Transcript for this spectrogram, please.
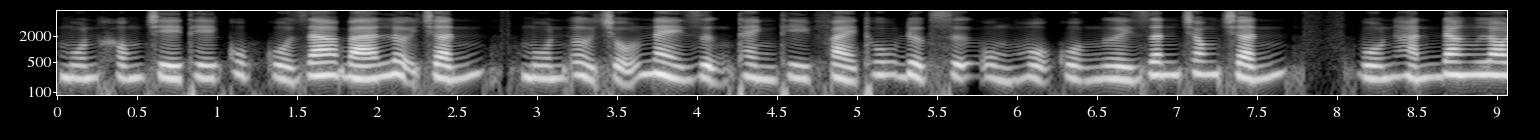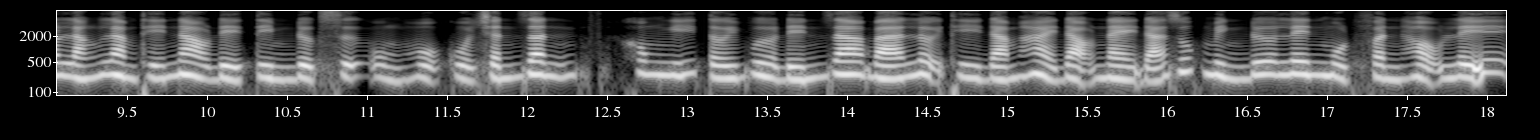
Muốn khống chế thế cục của gia bá lợi trấn, muốn ở chỗ này dựng thành thì phải thu được sự ủng hộ của người dân trong trấn. Vốn hắn đang lo lắng làm thế nào để tìm được sự ủng hộ của trấn dân. Không nghĩ tới vừa đến gia bá lợi thì đám hải đạo này đã giúp mình đưa lên một phần hậu lễ.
